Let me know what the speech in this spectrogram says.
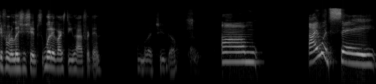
different relationships? What advice do you have for them? I'm gonna let you go. Um I would say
